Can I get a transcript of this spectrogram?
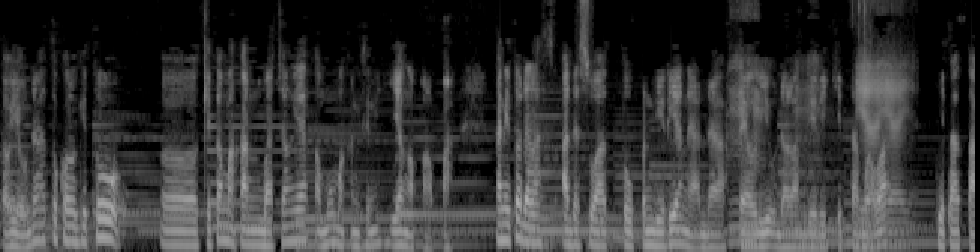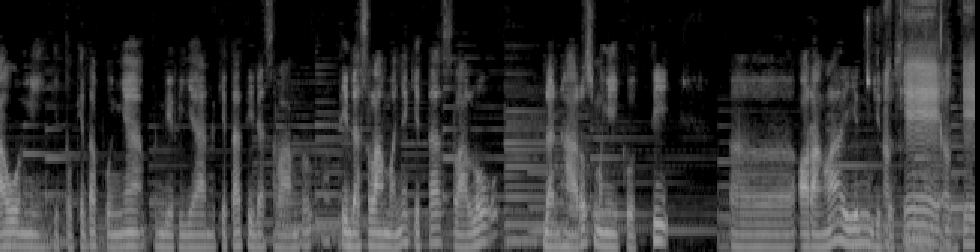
tahu ya udah tuh kalau gitu eh, kita makan bacang ya kamu makan di sini ya nggak apa-apa kan itu adalah ada suatu pendirian ya ada Hmm. value dalam diri kita Iya, bahwa iya, iya. kita tahu nih gitu kita punya pendirian kita tidak selam tidak selamanya kita selalu dan harus mengikuti eh, orang lain gitu oke sebenarnya. oke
